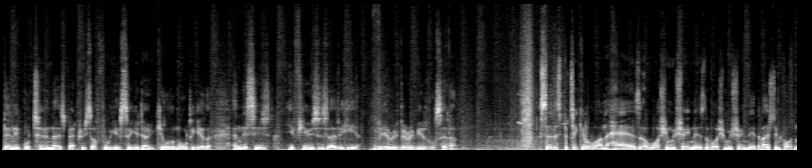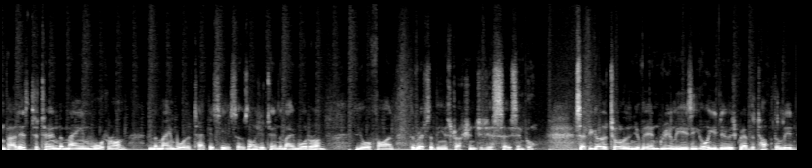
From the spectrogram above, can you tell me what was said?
then it will turn those batteries off for you so you don't kill them all together. And this is your fuses over here. Very, very beautiful setup. So this particular one has a washing machine. There's the washing machine there. The most important part is to turn the main water on and the main water tap is here. So as long as you turn the main water on, you'll find the rest of the instructions are just so simple. So if you've got a toilet in your van, really easy. All you do is grab the top of the lid,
